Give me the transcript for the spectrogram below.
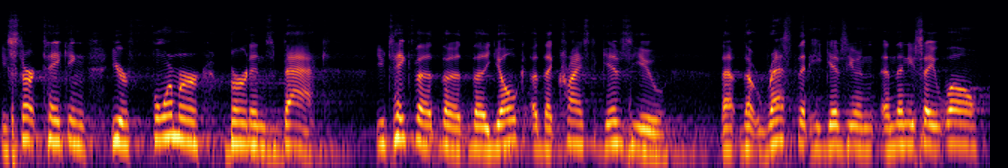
You start taking your former burdens back. You take the, the, the yoke that Christ gives you, that, the rest that He gives you, and, and then you say, Well,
